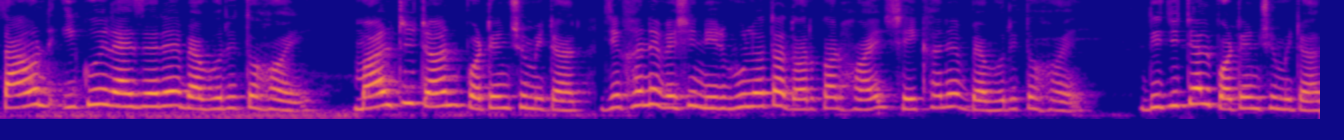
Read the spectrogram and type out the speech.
সাউন্ড ইকুইলাইজারে ব্যবহৃত হয়। মাল্টি টার্ন পটেনশিওমিটার, যেখানে বেশি নির্ভুলতা দরকার হয়, সেইখানে ব্যবহৃত হয়। ডিজিটাল পটেনশিওমিটার,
